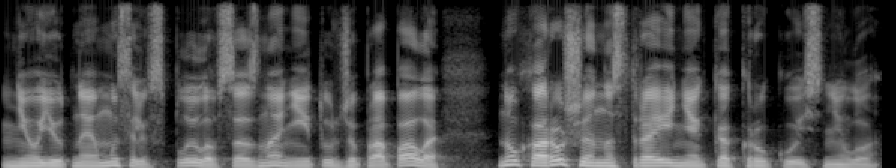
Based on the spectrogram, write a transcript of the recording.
Неуютная мысль всплыла в сознании и тут же пропала, но хорошее настроение как рукой сняло.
